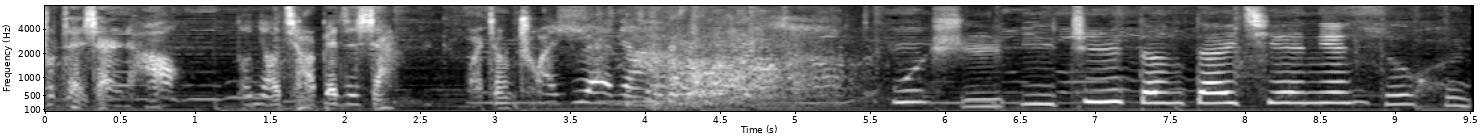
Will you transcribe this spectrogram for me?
说真事儿呢啊！都鸟悄，别吱声，我正穿越呢。我是一只等待千年的狐，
